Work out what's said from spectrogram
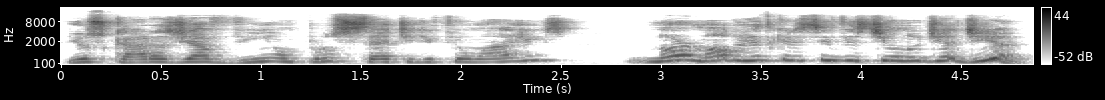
e os caras já vinham pro set de filmagens normal, do jeito que eles se vestiam no dia a dia.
